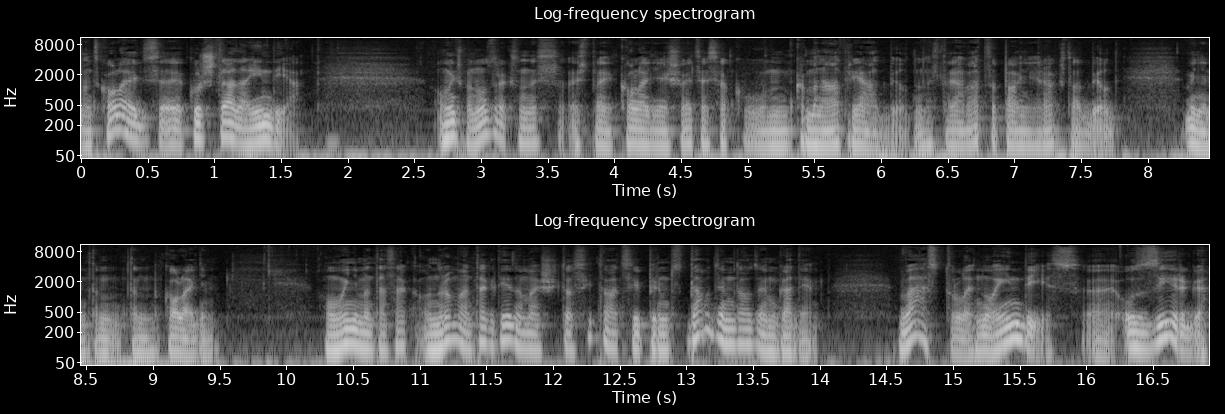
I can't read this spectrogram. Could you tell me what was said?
mans kolēģis, kurš strādā Indijā. Un viņš man uzraksta, un es, es tai kolēģei Šveicē saku, ka man ātri jāatbild. Un es tajā Vācijā viņai rakstu atbildi viņam, tam, tam kolēģim. Un viņi man tā saka, un Roman, tagad iedomājieties šo situāciju pirms daudziem, daudziem gadiem vēstule no Indijas eh, uz zirga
